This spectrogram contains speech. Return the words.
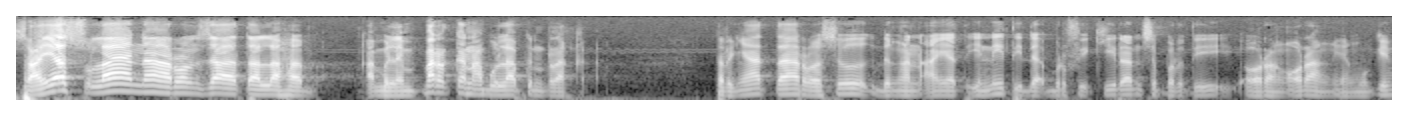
Saya sulana ronzata lahab. Kami lemparkan Abu Lahab ke neraka. Ternyata Rasul dengan ayat ini tidak berpikiran seperti orang-orang yang mungkin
